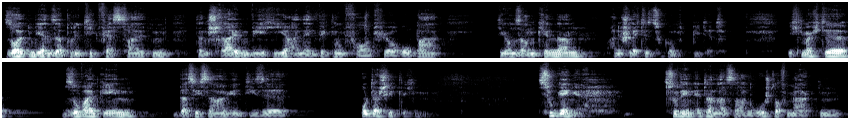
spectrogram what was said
sollten wir in dieser Politik festhalten, dann schreiben wir hier eine Entwicklung fort für Europa, die unseren Kindern eine schlechte Zukunft bietet. Ich möchte so weit gehen, dass ich sage, diese unterschiedlichen Zugänge zu den internationalen Rohstoffmärkten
